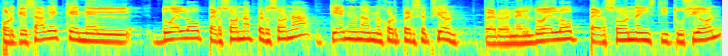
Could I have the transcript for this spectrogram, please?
porque sabe que en el duelo persona a persona tiene una mejor percepción pero en el duelo persona-institución,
